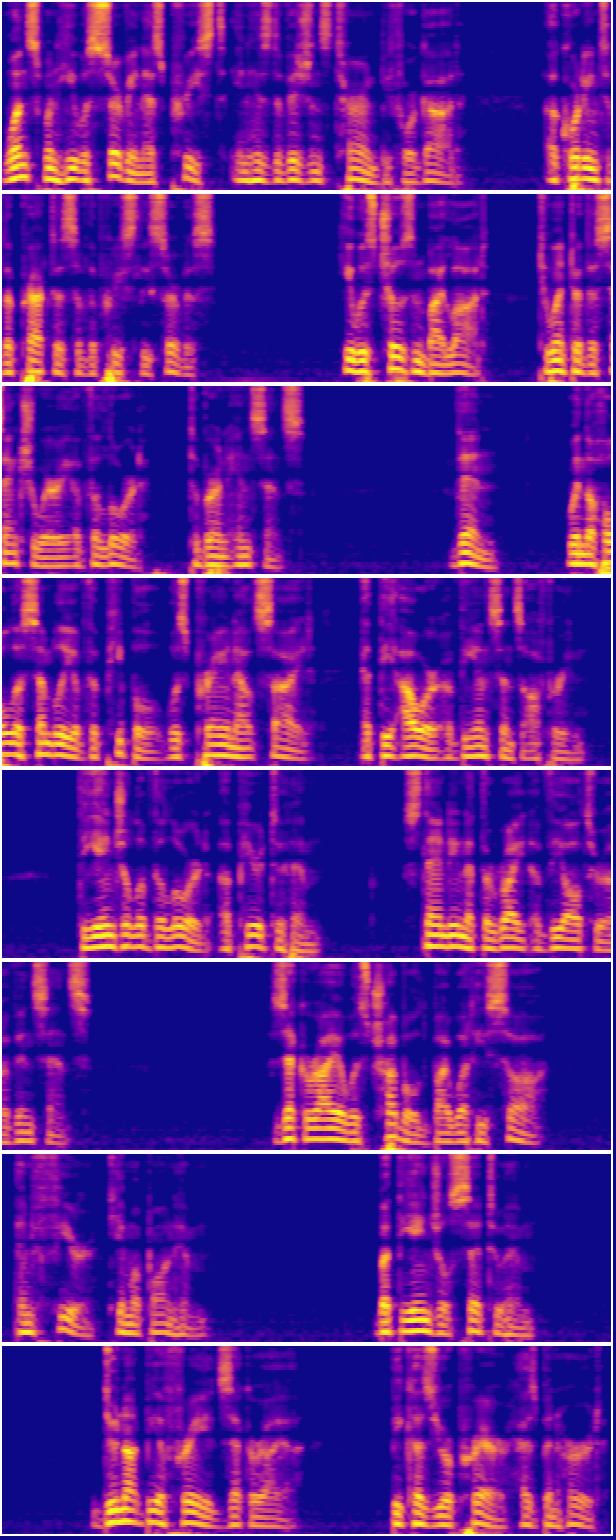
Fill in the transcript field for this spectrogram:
Once, when he was serving as priest in his division's turn before God, according to the practice of the priestly service, he was chosen by Lot to enter the sanctuary of the Lord to burn incense. Then, when the whole assembly of the people was praying outside at the hour of the incense offering, the angel of the Lord appeared to him, standing at the right of the altar of incense. Zechariah was troubled by what he saw, and fear came upon him. But the angel said to him, Do not be afraid, Zechariah, because your prayer has been heard.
